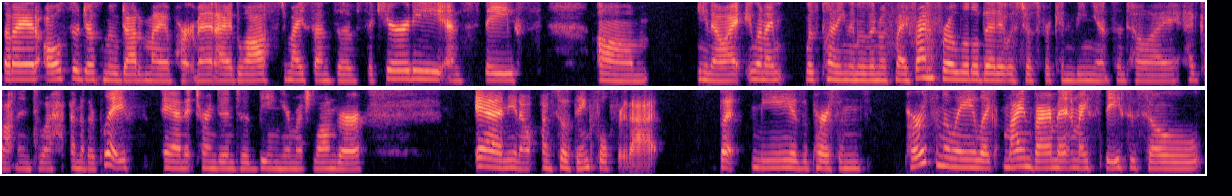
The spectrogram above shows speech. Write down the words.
but I had also just moved out of my apartment. I had lost my sense of security and space. Um, you know, I when I was planning to move in with my friend for a little bit, it was just for convenience until I had gotten into a, another place, and it turned into being here much longer and you know i'm so thankful for that. But me as a person personally like my environment and my space is so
